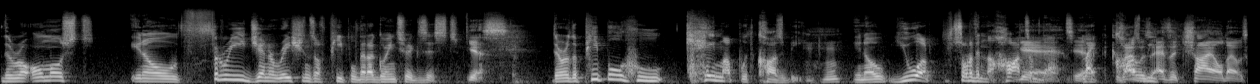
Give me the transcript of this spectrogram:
there are almost, you know, three generations of people that are going to exist. Yes. There are the people who came up with Cosby. You know, you are sort of in the heart of that. Like 'Cause I was Cosby as a child. I was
